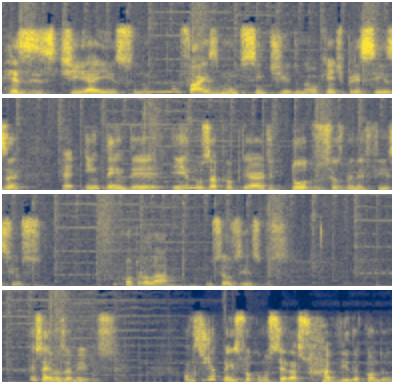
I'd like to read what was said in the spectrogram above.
resistir a isso não, não faz muito sentido, não. O que a gente precisa é entender e nos apropriar de todos os seus benefícios e controlar os seus riscos. É isso aí, meus amigos. Você já pensou como será a sua vida quando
